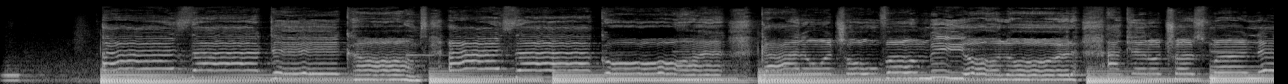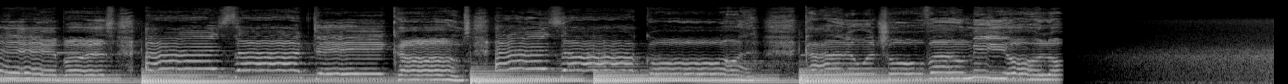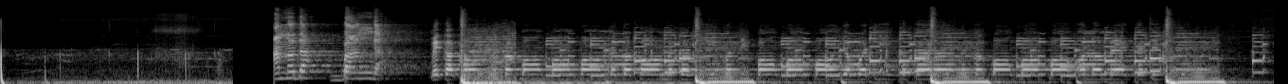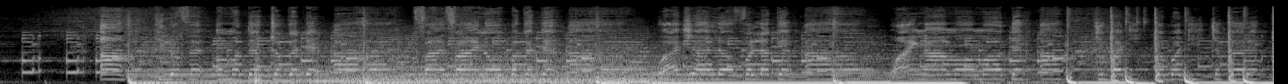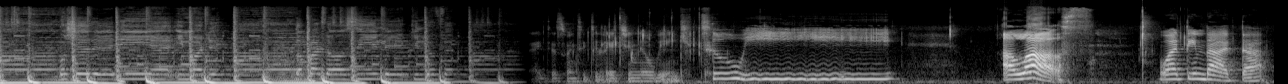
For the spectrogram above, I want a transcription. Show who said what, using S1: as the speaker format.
S1: As that day comes, as I go, on, God, watch over me, oh Lord. I cannot trust my neighbors. As that day comes, I
S2: just wanted to let you know we're in Kitui. Alas, what in that?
